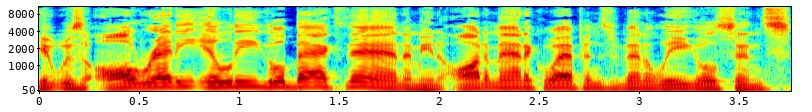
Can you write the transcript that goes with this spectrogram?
It was already illegal back then. I mean, automatic weapons have been illegal since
